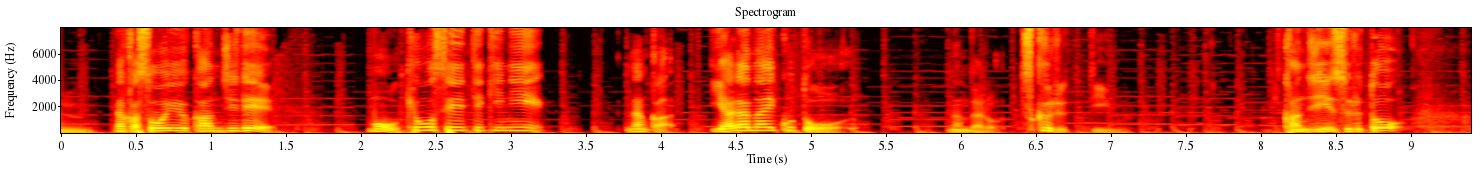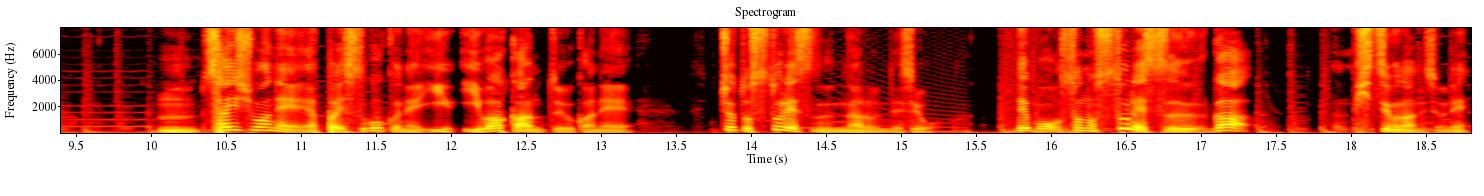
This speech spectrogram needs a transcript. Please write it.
ん、なんかそういう感じでもう強制的になんかやらないことをなんだろう作るっていう。感じにするとうん、最初はねやっぱりすごくね違和感というかねちょっとストレスになるんですよ。でもそのストレスが必要なんですよね。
